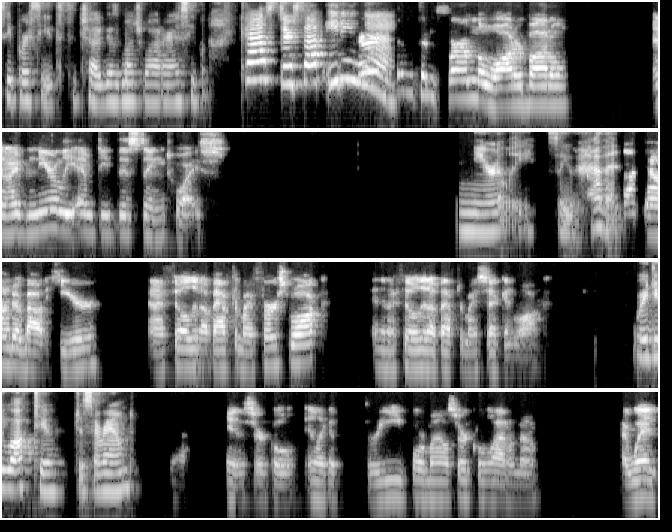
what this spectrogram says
He proceeds to chug as much water as he. Can. Caster, stop eating that. Confirm the water bottle, and I've nearly emptied this thing twice. Nearly. So you haven't. got down to about here, and I filled it up after my first walk, and then I filled it up after my second walk Where'd you walk to? Just around? Yeah, in a circle, in like a three, four mile circle. I don't know. I went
